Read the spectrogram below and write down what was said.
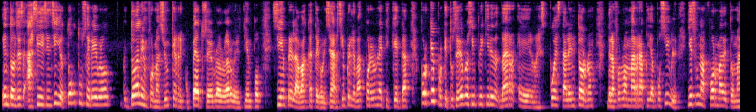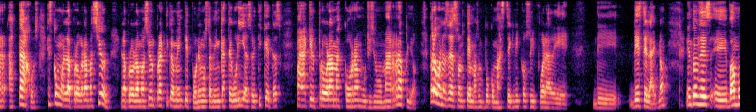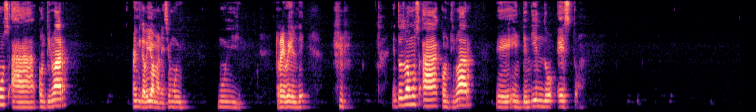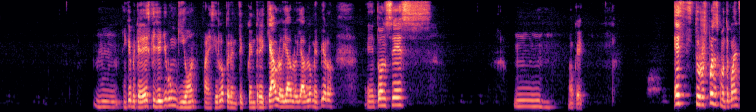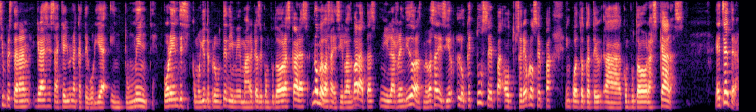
Entonces, así de sencillo, todo tu cerebro, toda la información que recupera tu cerebro a lo largo del tiempo, siempre la va a categorizar, siempre le va a poner una etiqueta. ¿Por qué? Porque tu cerebro siempre quiere dar eh, respuesta al entorno de la forma más rápida posible. Y es una forma de tomar atajos. Es como en la programación. En la programación prácticamente ponemos también categorías o etiquetas para que el programa corra muchísimo más rápido. Pero bueno, esos son temas un poco más técnicos y fuera de, de, este live, ¿no? Entonces, eh, vamos a continuar. Ay, mi cabello amaneció muy, muy rebelde. Entonces vamos a continuar eh, entendiendo esto. Mm, ¿En qué me quedé? Es que yo llevo un guion para decirlo, pero entre, entre que hablo y hablo y hablo me pierdo. Entonces... Mm, ok. Es, tus respuestas, como te comenté, siempre estarán gracias a que hay una categoría en tu mente. Por ende, si como yo te pregunté, dime marcas de computadoras caras, no me vas a decir las baratas ni las rendidoras, me vas a decir lo que tú sepa o tu cerebro sepa en cuanto a, computadoras caras, etc.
